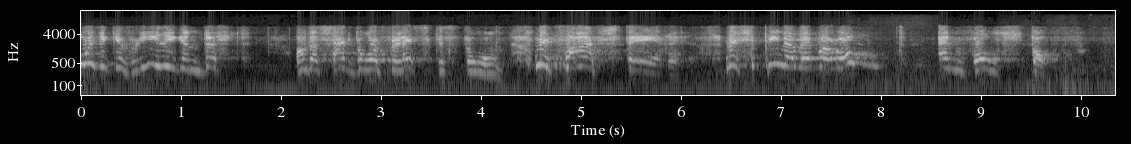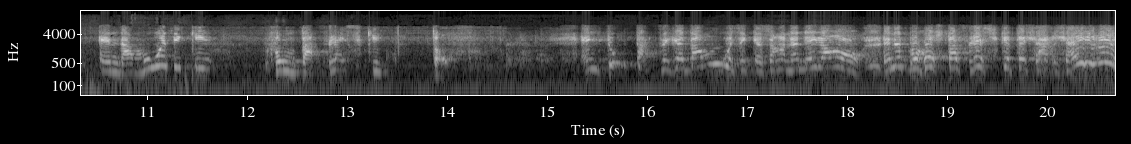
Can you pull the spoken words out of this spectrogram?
moeilijke vriending en dust. Want dat zag door een flesje stoom. Met vaasteren. Met spinnenwebben rond. En vol stof. En dat moeilijke vond dat flesje tof. En toen pakte je dat moezekes aan een elan. En het begon dat flesje te chargeren.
